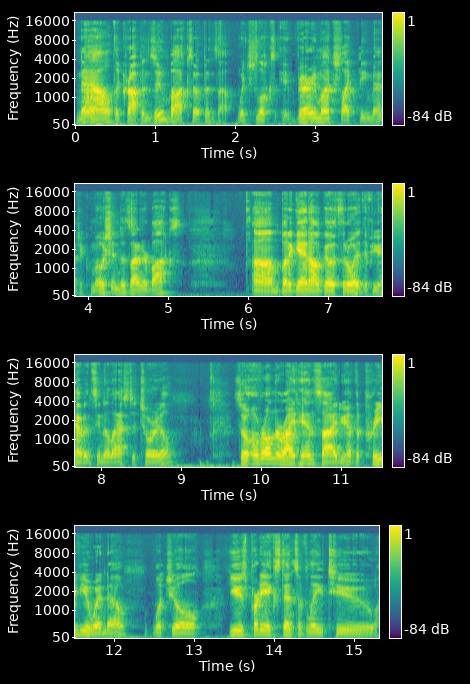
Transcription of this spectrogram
Now the crop and zoom box opens up, which looks very much like the Magic Motion Designer box. Um, but again, I'll go through it if you haven't seen the last tutorial. So over on the right hand side, you have the preview window, which you'll use pretty extensively to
